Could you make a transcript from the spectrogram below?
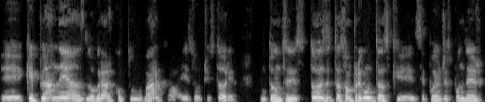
Eh, ¿Qué planeas lograr con tu marca? Es otra historia. Entonces, todas estas son preguntas que se pueden responder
